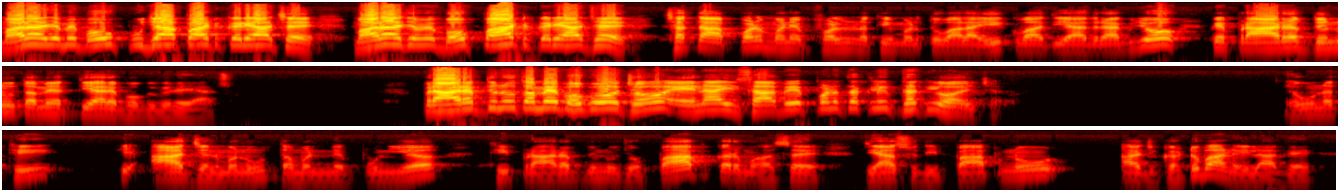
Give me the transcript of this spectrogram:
મહારાજ, અમે બહુ પૂજા પાઠ કર્યા છે. મહારાજ, અમે બહુ પાઠ કર્યા છે. છતાં પણ મને ફળ નથી મળતું. વાલા, એક વાત યાદ રાખજો કે પ્રારબ્ધનું તમે અત્યારે ભોગવી રહ્યા છો. પ્રારબ્ધનું તમે ભોગવો છો, એના હિસાબે પણ તકલીફ થતી હોય છે. એવું નથી કે આ જન્મનું તમને પુણ્યથી પ્રારબ્ધનું જો પાપ કર્મ હશે જ્યાં સુધી પાપનું આજ ઘટવા નહીં લાગે.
